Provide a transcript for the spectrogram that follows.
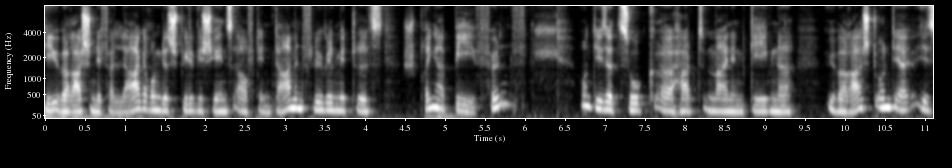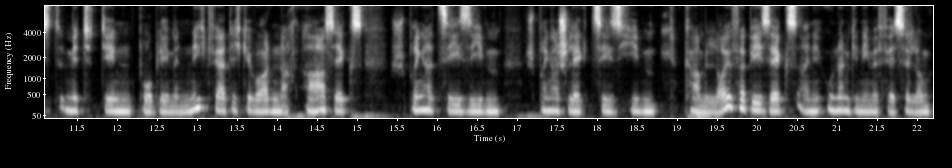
die überraschende Verlagerung des Spielgeschehens auf den Damenflügel mittels Springer B5 und dieser Zug äh, hat meinen Gegner überrascht und er ist mit den Problemen nicht fertig geworden. Nach A6 Springer C7, Springer schlägt C7, kam Läufer B6, eine unangenehme Fesselung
